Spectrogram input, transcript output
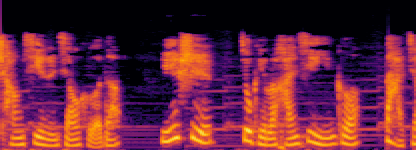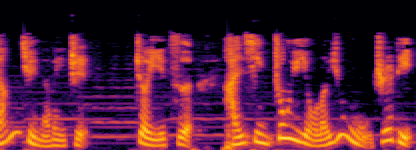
常信任萧何的，于是就给了韩信一个大将军的位置。这一次，韩信终于有了用武之地，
